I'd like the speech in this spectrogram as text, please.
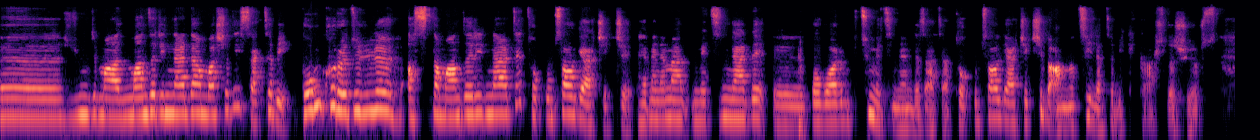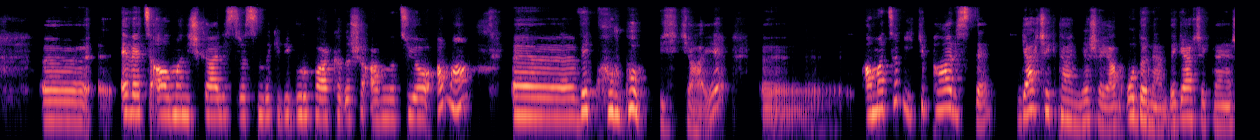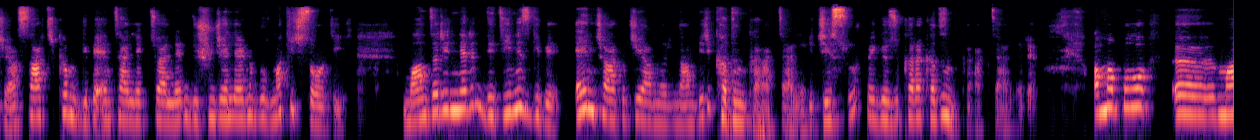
Ee, şimdi mandarinlerden başladıysak tabii Goncourt ödüllü aslında mandarinlerde toplumsal gerçekçi. Hemen hemen metinlerde e, bütün metinlerinde zaten toplumsal gerçekçi bir anlatıyla tabii ki karşılaşıyoruz. Ee, evet Alman işgali sırasındaki bir grup arkadaşı anlatıyor ama e, ve kurgu bir hikaye. E, ama tabii ki Paris'te gerçekten yaşayan, o dönemde gerçekten yaşayan Sartre gibi entelektüellerin düşüncelerini bulmak hiç zor değil. Mandarinlerin dediğiniz gibi en çarpıcı yanlarından biri kadın karakterleri. Cesur ve gözü kara kadın karakterleri. Ama bu e,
